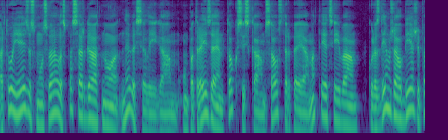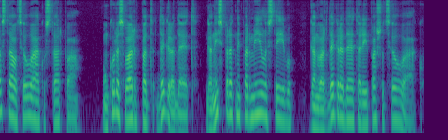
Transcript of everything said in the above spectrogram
Ar to Jēzus mūs vēlas pasargāt no neveselīgām un pat reizēm toksiskām savstarpējām attiecībām, kuras diemžēl bieži pastāv cilvēku starpā, un kuras var pat degradēt gan izpratni par mīlestību, gan var degradēt arī pašu cilvēku.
